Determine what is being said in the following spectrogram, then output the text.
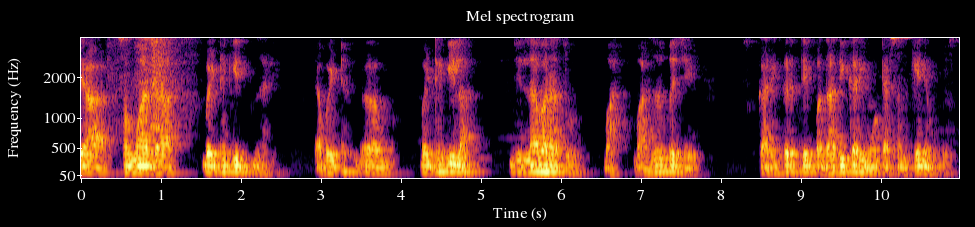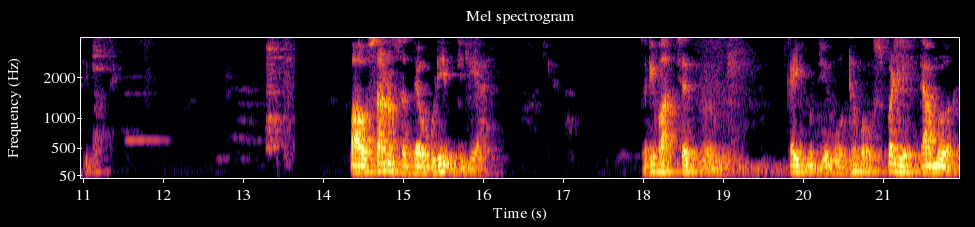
या संवादा बैठकीत झाली. या बैठक बैठकीला जिल्हाभरातून भा भाजपचे कार्यकर्ते पदाधिकारी मोठ्या संख्येने उपस्थित होते. पावसानं सध्या उघडीप दिली आहे. तरी मागच्या काही जे मोठे पाऊस पडले त्यामुळं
